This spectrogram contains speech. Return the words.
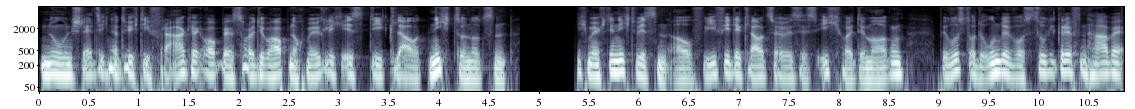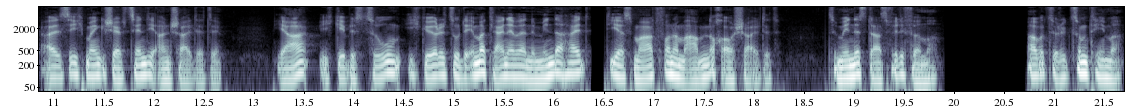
Nun stellt sich natürlich die Frage, ob es heute überhaupt noch möglich ist, die Cloud nicht zu nutzen. Ich möchte nicht wissen, auf wie viele Cloud-Services ich heute Morgen bewusst oder unbewusst zugegriffen habe, als ich mein Geschäftshandy anschaltete. Ja, ich gebe es zu, ich gehöre zu der immer kleiner werdenden Minderheit, die ihr Smartphone am Abend noch ausschaltet. Zumindest das für die Firma. Aber zurück zum Thema.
